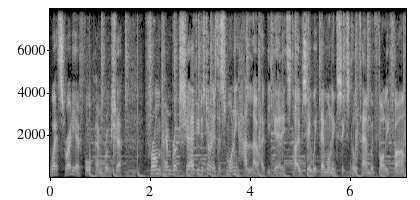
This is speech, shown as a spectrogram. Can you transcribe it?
West Radio for Pembrokeshire. From Pembrokeshire, if you just joined us this morning, hello, hope you're good. It's Tobes here, weekday morning, 6 till 10 with Folly Farm.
